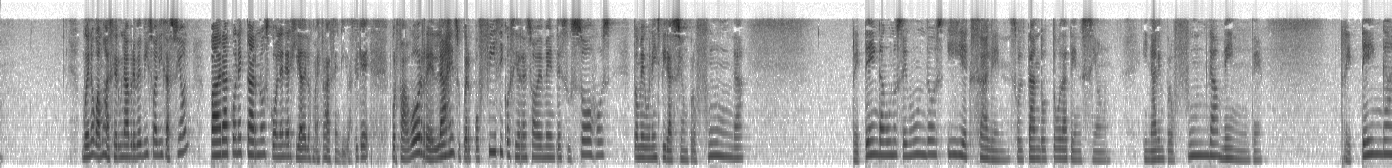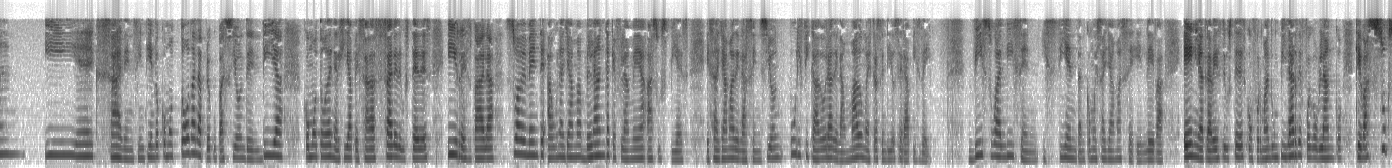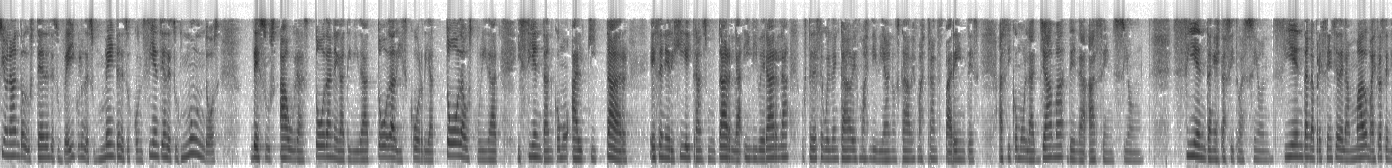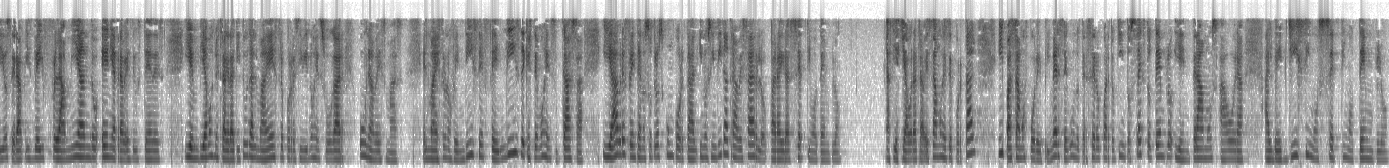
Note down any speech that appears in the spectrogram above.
Bueno, vamos a hacer una breve visualización para conectarnos con la energía de los maestros ascendidos. Así que, por favor, relajen su cuerpo físico, cierren suavemente sus ojos, tomen una inspiración profunda, retengan unos segundos y exhalen, soltando toda tensión. Inhalen profundamente, retengan y exhalen, sintiendo como toda la preocupación del día, como toda energía pesada sale de ustedes y resbala suavemente a una llama blanca que flamea a sus pies, esa llama de la ascensión purificadora del amado Maestro Ascendido Serapis Bey visualicen y sientan cómo esa llama se eleva. En y a través de ustedes conformando un pilar de fuego blanco que va succionando de ustedes, de sus vehículos, de sus mentes, de sus conciencias, de sus mundos, de sus auras, toda negatividad, toda discordia, toda oscuridad y sientan cómo al quitar esa energía y transmutarla y liberarla, ustedes se vuelven cada vez más livianos, cada vez más transparentes, así como la llama de la ascensión. Sientan esta situación, sientan la presencia del amado Maestro Ascendido Serapis Bey flameando en y a través de ustedes. Y enviamos nuestra gratitud al Maestro por recibirnos en su hogar una vez más. El Maestro nos bendice, feliz de que estemos en su casa y abre frente a nosotros un portal y nos invita a atravesarlo para ir al séptimo templo. Así es que ahora atravesamos ese portal y pasamos por el primer, segundo, tercero, cuarto, quinto, sexto templo y entramos ahora al bellísimo séptimo templo,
